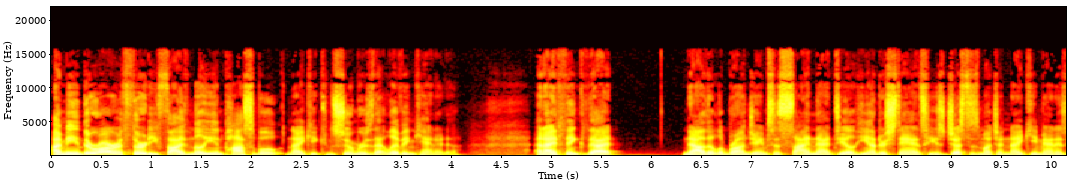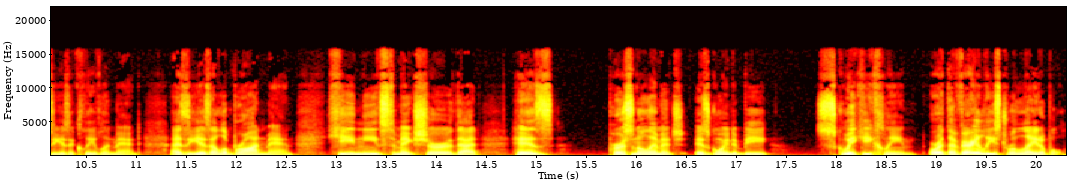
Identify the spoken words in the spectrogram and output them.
I mean, there are 35 million possible Nike consumers that live in Canada. And I think that now that LeBron James has signed that deal, he understands he's just as much a Nike man as he is a Cleveland man, as he is a LeBron man. He needs to make sure that his personal image is going to be squeaky clean, or at the very least relatable,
